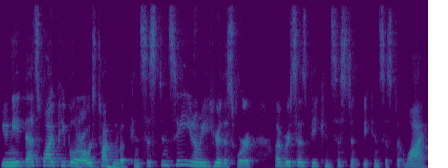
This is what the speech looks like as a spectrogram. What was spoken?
You need that's why people are always talking about consistency. You know, you hear this word, everybody says be consistent, be consistent. Why?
